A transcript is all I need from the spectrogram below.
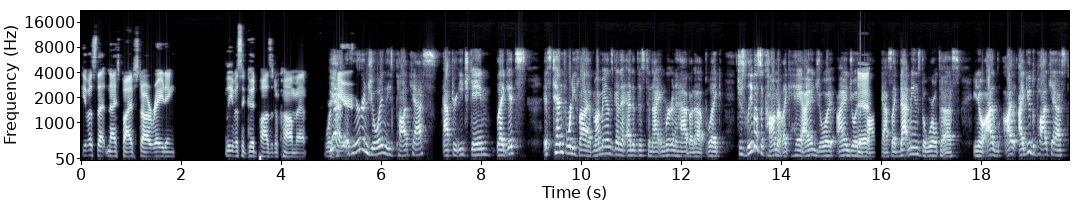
Give us that nice five star rating leave us a good positive comment. We're yeah, if you're enjoying these podcasts after each game, like it's it's 10:45. My man's gonna edit this tonight, and we're gonna have it up. Like, just leave us a comment, like, "Hey, I enjoy I enjoy the Yeah. podcast." Like that means the world to us. You know, I I, I do the podcast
